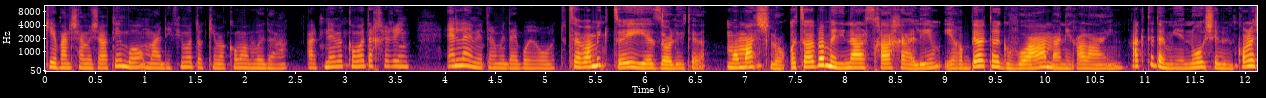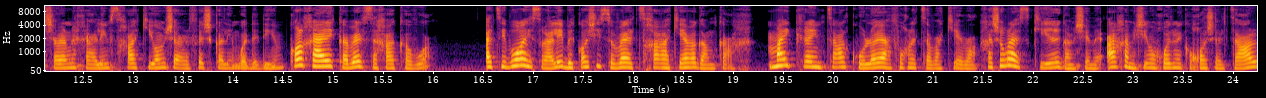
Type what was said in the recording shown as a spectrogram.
כיוון שהמשרתים בו מעדיפים אותו כמקום עבודה, על פני מקומות אחרים. אין להם יותר מדי ברירות. צבא מקצועי יהיה זול יותר. ממש לא. הוצאות במדינה על שכר החיילים היא הרבה יותר גבוהה מהנראה לעין. רק תדמיינו שבמקום לשלם לחיילים שכר קיום של אלפי שקלים בודדים, כל חייל יקבל שכר קבוע. הציבור הישראלי בקושי סובל את שכר הקבע גם כך. מה יקרה אם צה"ל כולו יהפוך לצבא קבע? חשוב להזכיר גם שמעל 50% מכוחו של צה"ל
